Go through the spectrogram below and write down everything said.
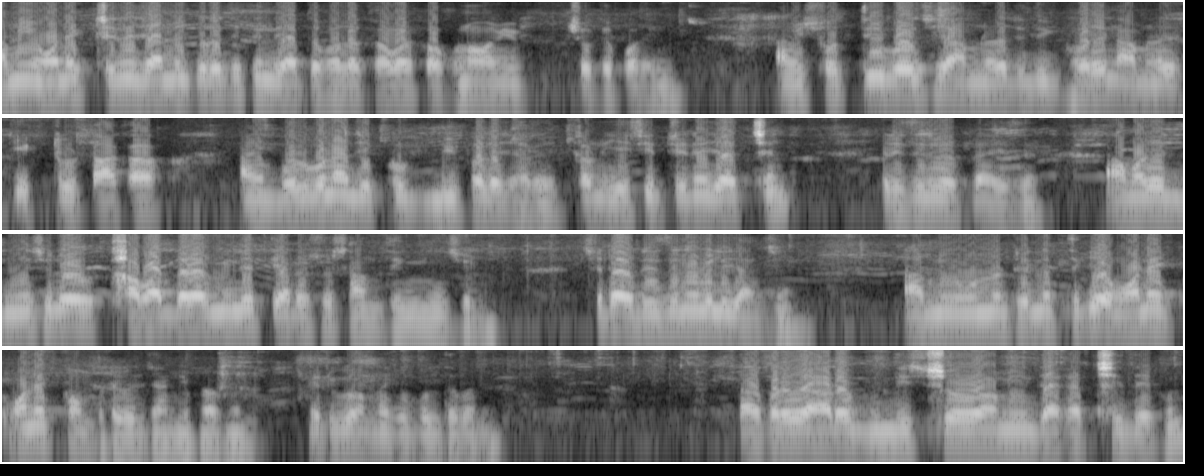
আমি অনেক ট্রেনে জার্নি করেছি, কিন্তু এত ভালো খাবার কখনো আমি চোখে পড়েনি। আমি সত্যিই বলছি, আপনারা যদি ঘোরেন, আপনারা একটু টাকা, আমি বলব না যে খুব বিফলে যাবে, কারণ এসি ট্রেনে যাচ্ছেন রিজনেবল প্রাইসে আমাদের নিয়েছিল, খাবার দাবার মিলে তেরোশো সামথিং নিয়েছিল। সেটা রিজনেবলই আছে আপনি অন্য ট্রেনের থেকে অনেক অনেক কমফোর্টেবল জার্নি পাবেন এটুকু আপনাকে বলতে পারি। তারপরে আরও দৃশ্য আমি দেখাচ্ছি, দেখুন।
